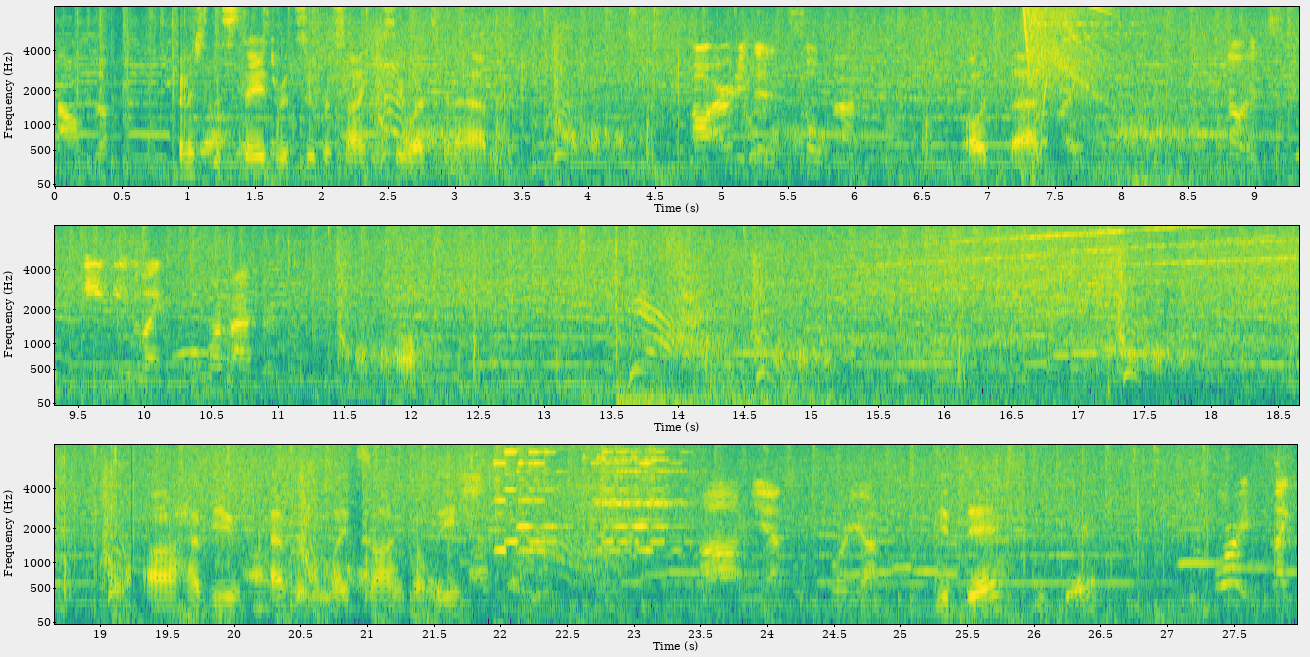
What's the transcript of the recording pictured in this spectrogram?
How I'm jumping. finish the stage with Super Sonic and see what's gonna happen. Oh, I already did. It's so fast. Oh, it's bad? No, it's it's easy, but like it's more faster. Oh. Uh, have you ever played Sonic Unleashed? Um, yes, before yeah. You did? you Before, like,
